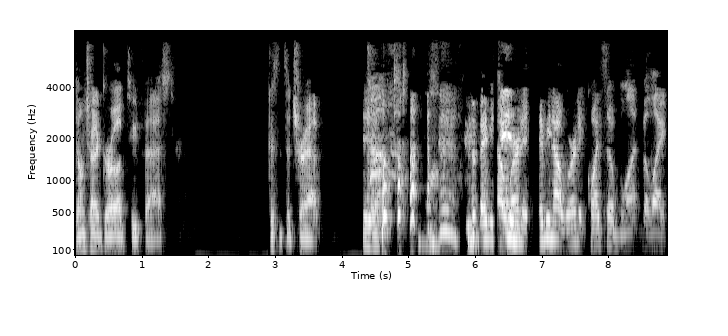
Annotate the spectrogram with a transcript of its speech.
don't try to grow up too fast, because it's a trap. Yeah. maybe not word it. Maybe not word it quite so blunt, but like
